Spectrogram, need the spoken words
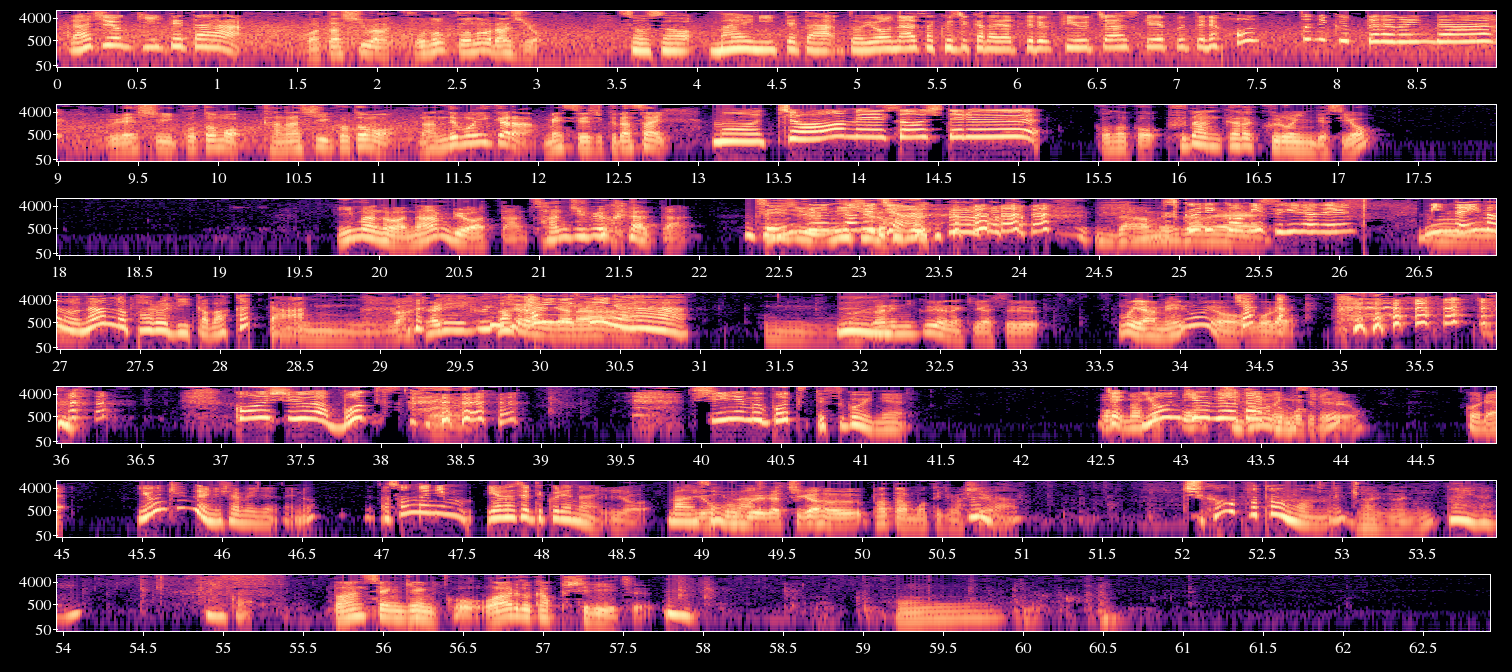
ラジオ聞いてた。私はこの子のラジオ。そうそう、前に言ってた土曜の朝9時からやってるフューチャースケープってね、本当にくったらないんだ。嬉しいことも悲しいことも何でもいいからメッセージください。もう超迷走してる。この子、普段から黒いんですよ。今のは何秒あった ?30 秒くらいあった？全然ダメじゃん。26 ダメだね。作り込みすぎだね。みんな今の何のパロディか分かった？うん、わかりにくいんじゃ分かりにくないかな。いな。うん、うんわかりにくいような気がする。もうやめようよこれ。今週はボツ。うん CM ボツってすごいね。じゃあおなんか40秒タイプにする？これ。40秒に喋るんじゃないの？あ、そんなにやらせてくれない？いや、番宣は。横笛が違うパターン持ってきましたよ。違うパターンがあるの？何何？何何？何これ？番宣原稿、ワールドカップシリーズ。うん。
